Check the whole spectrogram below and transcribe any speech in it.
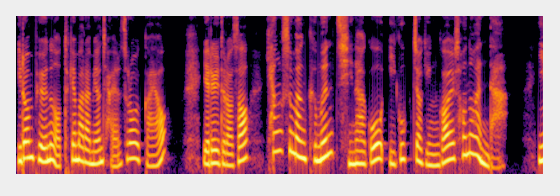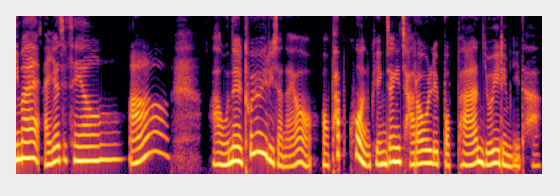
이런 표현은 어떻게 말하면 자연스러울까요? 예를 들어서 향수만큼은 진하고 이국적인 걸 선호한다. 이 말 알려주세요. 아, 아, 오늘 토요일이잖아요. 어, 팝콘 굉장히 잘 어울릴 법한 요일입니다.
